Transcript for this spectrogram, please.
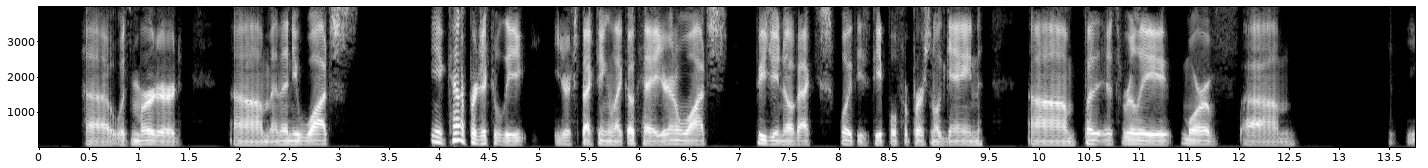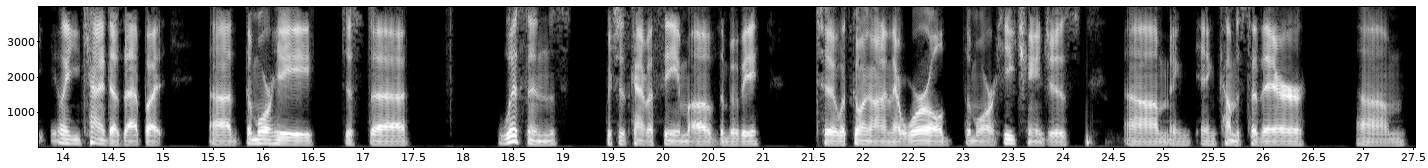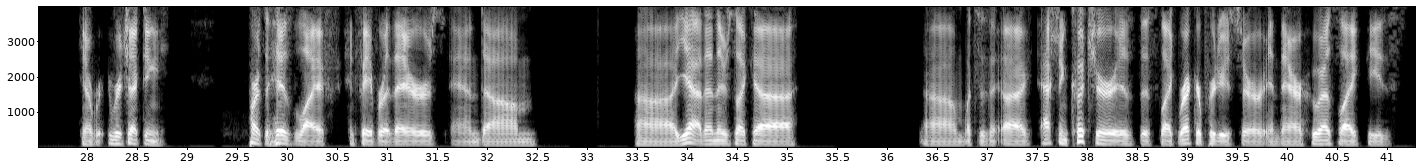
uh, was murdered. Um, and then you watch, you know, kind of predictably, you're expecting like, okay, you're to watch PJ Novak exploit these people for personal gain. Um, but it's really more of, um, like he kind of does that, but, uh, the more he just, uh, listens, which is kind of a theme of the movie to what's going on in their world, the more he changes, um, and, and comes to their, um, you know, re- rejecting parts of his life in favor of theirs. And, um, uh, yeah, then there's like a, um, what's his name? Uh, Ashton Kutcher is this like record producer in there who has like these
